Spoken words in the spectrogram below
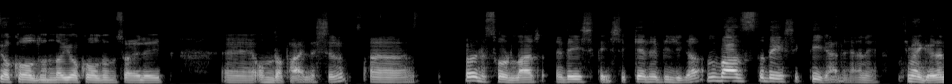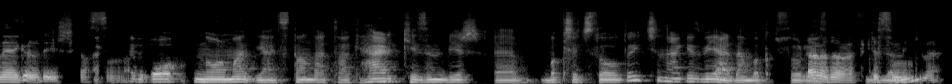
Yok olduğunda yok olduğunu söyleyip e, onu da paylaşırım. E, Böyle sorular e, değişik değişik gelebiliyor. Ama bazısı da değişik değil yani. Hani kime göre neye göre değişik aslında. Tabii o normal yani standart takip herkesin bir e, bakış açısı olduğu için herkes bir yerden bakıp soruyor Evet evet kesinlikle.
